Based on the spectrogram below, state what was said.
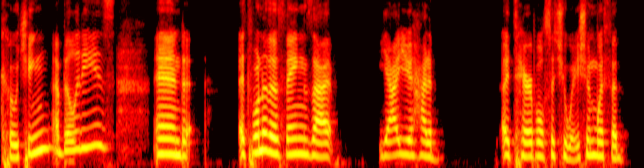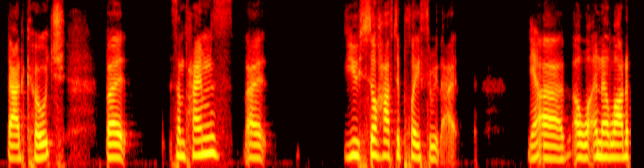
coaching abilities and it's one of the things that yeah, you had a a terrible situation with a bad coach, but sometimes that you still have to play through that. Yeah. Uh, a, and a lot of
